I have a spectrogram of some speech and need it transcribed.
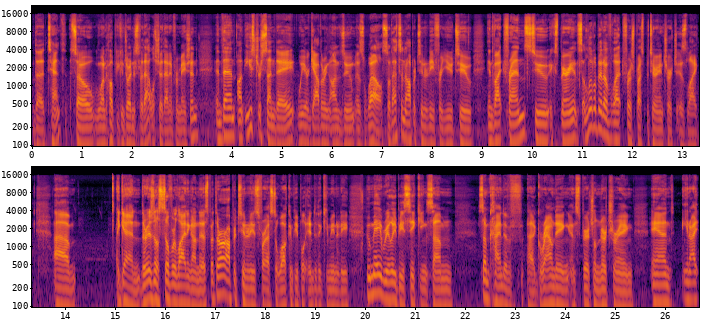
the 10th. So we want to hope you can join us for that. We'll share that information. And then on Easter Sunday, we are gathering on Zoom as well. So that's an opportunity for you to invite friends to experience a little bit of what First Presbyterian Church is like. Um, again, there is no silver lining on this, but there are opportunities for us to welcome people into the community who may really be seeking some some kind of uh, grounding and spiritual nurturing. And you know, I,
